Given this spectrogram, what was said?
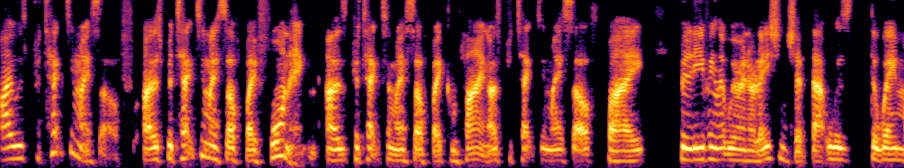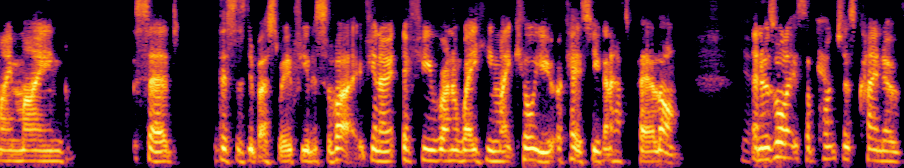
I was protecting myself. I was protecting myself by fawning. I was protecting myself by complying. I was protecting myself by believing that we were in a relationship. That was the way my mind said, this is the best way for you to survive. You know, if you run away, he might kill you. Okay, so you're going to have to play along. Yeah. And it was all like subconscious kind of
